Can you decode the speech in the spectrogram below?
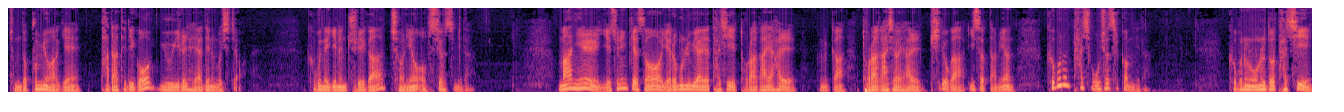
좀 더 분명하게 받아들이고 유의를 해야 되는 것이죠. 그분에게는 죄가 전혀 없으셨습니다. 만일 예수님께서 여러분을 위하여 다시 돌아가야 할, 그러니까 돌아가셔야 할 필요가 있었다면 그분은 다시 오셨을 겁니다. 그분은 오늘도 다시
